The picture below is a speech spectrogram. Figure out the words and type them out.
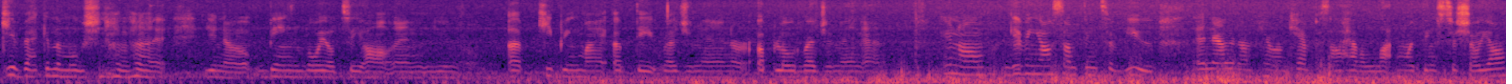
get back in the motion of, uh, you know, being loyal to y'all and, you know, up keeping my update regimen or upload regimen and, you know, giving y'all something to view. And now that campus, I'll have a lot more things to show y'all.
